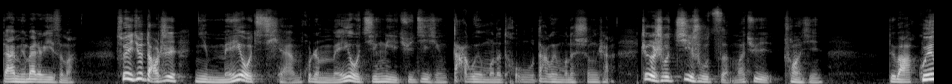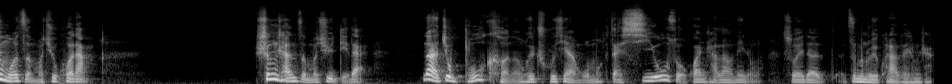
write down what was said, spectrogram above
大家明白这个意思吗？所以就导致你没有钱或者没有精力去进行大规模的投入、大规模的生产。这个时候技术怎么去创新，对吧？规模怎么去扩大？生产怎么去迭代？那就不可能会出现我们在西欧所观察到那种所谓的资本主义扩大再生产。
